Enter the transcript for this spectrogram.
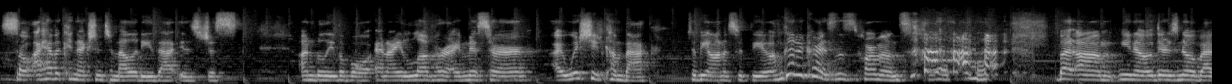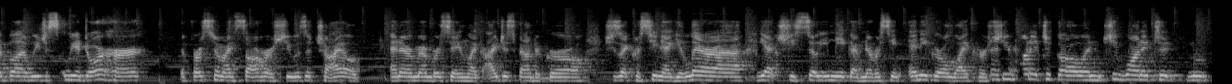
So I have a connection to Melody that is just unbelievable, and I love her. I miss her. I wish she'd come back. To be honest with you, I'm gonna cry. This is hormones. but um, you know, there's no bad blood. We just we adore her. The first time I saw her, she was a child. And I remember saying, like, I just found a girl. She's like Christina Aguilera, yet she's so unique. I've never seen any girl like her. She wanted to go and she wanted to move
